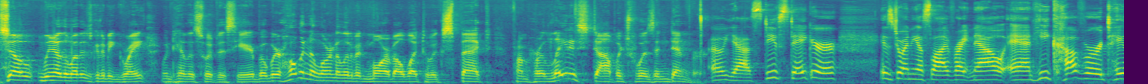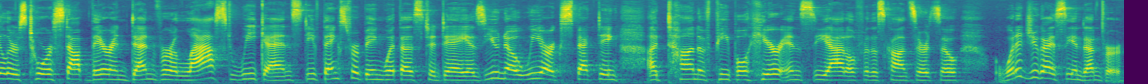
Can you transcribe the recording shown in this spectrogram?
So we know the weather's going to be great when Taylor Swift is here, but we're hoping to learn a little bit more about what to expect from her latest stop, which was in Denver. Oh yeah, Steve Staeger is joining us live right now, and he covered Taylor's tour stop there in Denver last weekend. Steve, thanks for being with us today. As you know, we are expecting a ton of people here in Seattle for this concert. So, what did you guys see in Denver?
